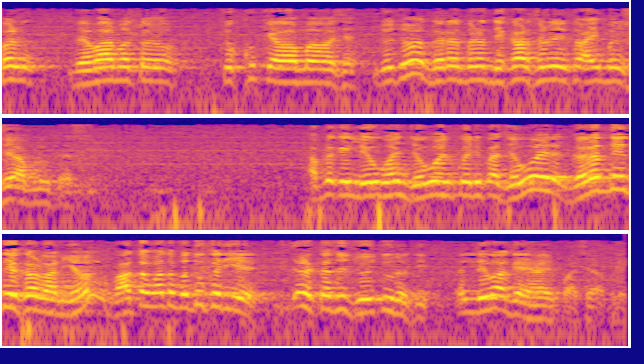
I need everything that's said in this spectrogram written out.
પણ વ્યવહારમાં તો ચોખ્ખું કહેવામાં આવે છે. જો જો ગરજ બરજ દેખાડશો નહીં તો આઈ બનશે આપણું કે આપણે કંઈ લેવું હોય ને જવું હોય ને કોઈની પાસે જવું હોય ને ગરજ નહીં દેખાડવાની હા? વાતો વાતો બધું કરીએ. કદી જોઈતું નથી. અને લેવા ગયા હોય પાસે આપણે.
